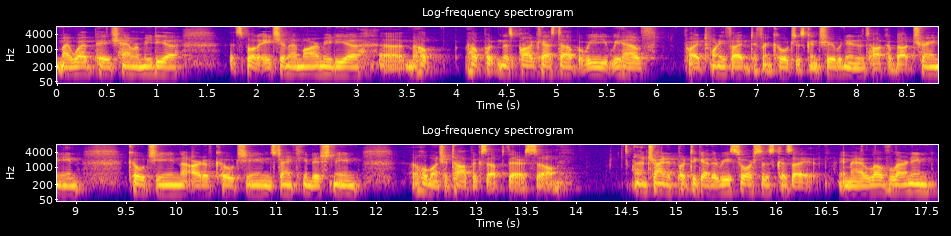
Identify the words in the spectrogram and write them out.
my webpage HMMR Media. It's spelled HMMR Media. Uh, help help putting this podcast out, but we we have probably 25 different coaches contributing to talk about training, coaching, the art of coaching, strength conditioning, a whole bunch of topics up there. So I'm trying to put together resources because I, I mean, I love learning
